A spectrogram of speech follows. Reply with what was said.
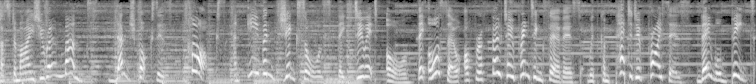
Customise your own mugs, lunch boxes, clocks, and even jigsaws. They do it all. They also offer a photo printing service with competitive prices. They will beat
